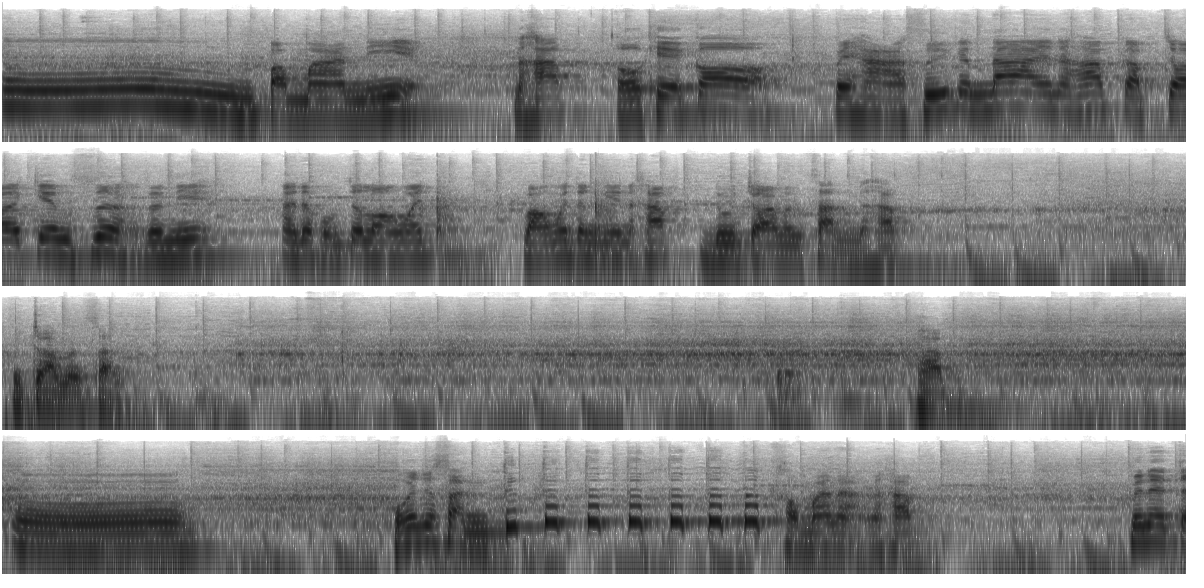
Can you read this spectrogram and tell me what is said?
อืมประมาณนี้นะครับ โอเคก็ไปหาซื้อกันได้นะครับ กับจอยเกมเซอร์ตัวนี้อาจจะผมจะลองไว้วางไว้ตรงนี้นะครับ ดูจอยมันสั่นนะครับ ดูจอยมันสั่น ครับอืมมันก็จะสั่นตึ๊ดตึ๊ดตึ๊ดตึ๊ดตึ๊ดตึ๊ดตึ๊ดของมันอะนะครับ ไม่แน่ใจ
